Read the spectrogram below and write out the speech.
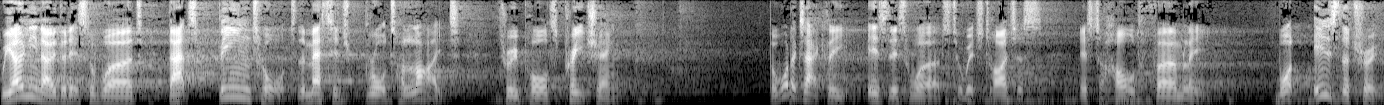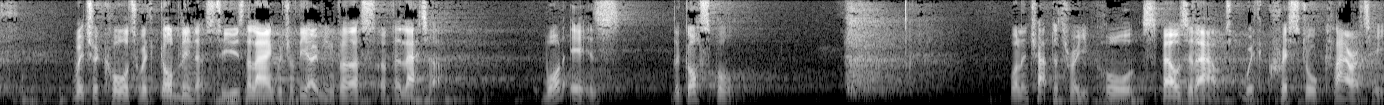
We only know that it's the word that's been taught, the message brought to light through Paul's preaching. But what exactly is this word to which Titus is to hold firmly? What is the truth? which accords with godliness, to use the language of the opening verse of the letter. What is the gospel? Well, in chapter 3, Paul spells it out with crystal clarity.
